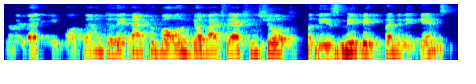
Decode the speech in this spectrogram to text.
Hello everybody, welcome to Late Night Football. Welcome to a match reaction show for these midweek Premier League games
